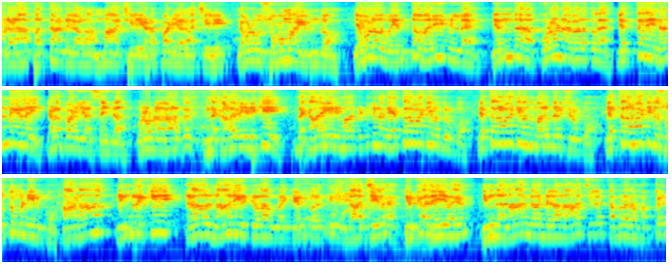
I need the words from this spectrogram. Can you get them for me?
அடடா பத்தாண்டு காலம் அம்மா ஆட்சியிலே எடப்பாடியார் ஆட்சியிலே எவ்வளவு சுகமா இருந்தோம். எவ்வளவு எந்த வரியும் இல்ல. எந்த கொரோனா காலத்துல எத்தனை நன்மைகளை எடப்பாடியார் செய்தார். கொரோனா காலத்தில் இந்த கடை வீதிக்கு இந்த காய்கறி மார்க்கெட்டுக்கு நாங்க எத்தனை வாட்டி வந்திருப்போம்? எத்தனை வாட்டி வந்து மருந்தடிச்சிருப்போம்? எத்தனை வாட்டி இதை சுத்தம் பண்ணி இருப்போம் ஆனால் இன்றைக்கு ஏதாவது நாரி இருக்கிறதா உங்களை கேட்பதற்கு இந்த ஆட்சியில இருக்கா ஜெயலகன் இந்த நான்காண்டு கால ஆட்சியில தமிழக மக்கள்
